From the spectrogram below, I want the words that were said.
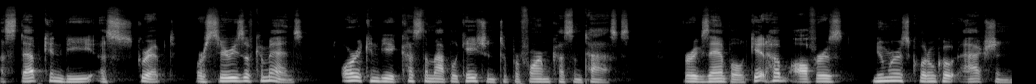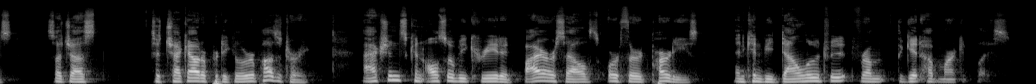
A step can be a script or series of commands, or it can be a custom application to perform custom tasks. For example, GitHub offers numerous quote unquote actions, such as to check out a particular repository, Actions can also be created by ourselves or third parties and can be downloaded from the GitHub Marketplace.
